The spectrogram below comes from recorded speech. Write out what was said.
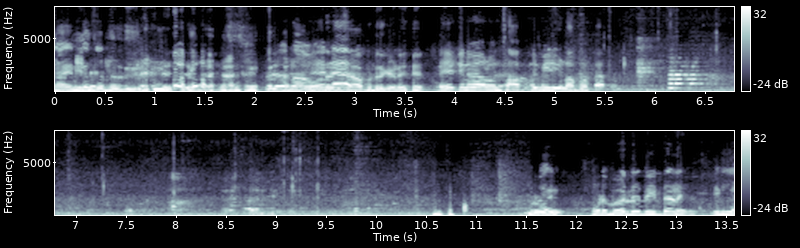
நான் என்ன சொல்றது? நான் already சாப்பிட்டிருக்கேன். ஏற்கனவே அவர் வந்து சாப்பிட்டு வீடியோலாம் போட்டார் ப்ரோ உங்களோட பர்த்டே ட்ரீட் தானே? இல்ல.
